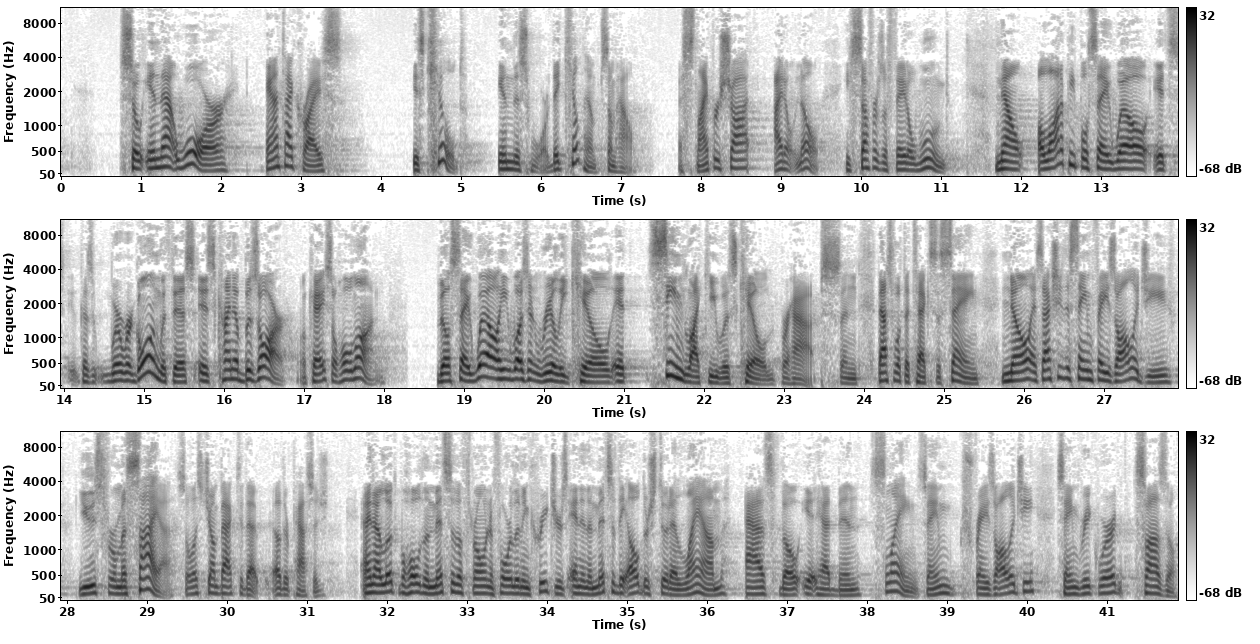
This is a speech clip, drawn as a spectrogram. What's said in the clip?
So in that war, Antichrist is killed in this war. They kill him somehow. A sniper shot? I don't know. He suffers a fatal wound. Now, a lot of people say, well, it's because where we're going with this is kind of bizarre. Okay, so hold on. they'll say, well, he wasn't really killed. It seemed like he was killed, perhaps. And that's what the text is saying. No, it's actually the same phraseology used for Messiah. So let's jump back to that other passage. And I looked, behold, in the midst of the throne and four living creatures, and in the midst of the elders stood a lamb as though it had been slain. Same phraseology, same Greek word, sphazo.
